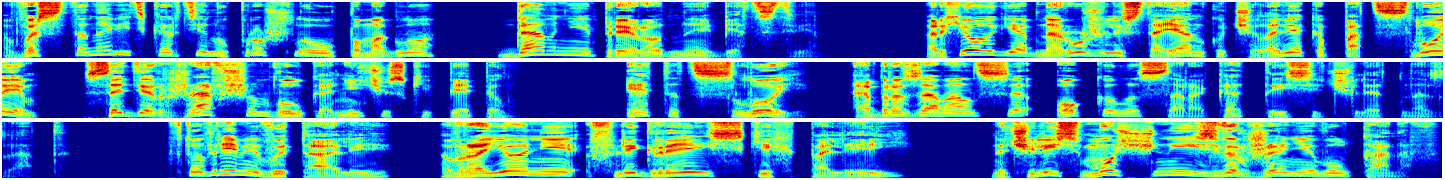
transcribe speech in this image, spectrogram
Восстановить картину прошлого помогло давнее природное бедствие. Археологи обнаружили стоянку человека под слоем, содержавшим вулканический пепел. Этот слой образовался около 40 тысяч лет назад. В то время в Италии, в районе Флегрейских полей, начались мощные извержения вулканов.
